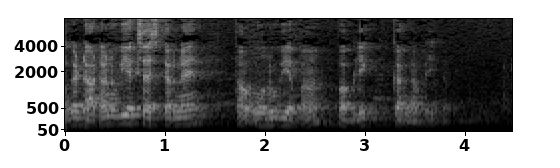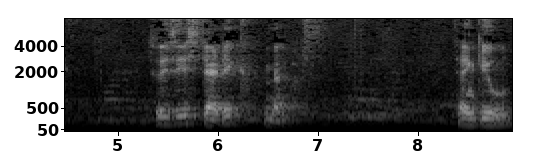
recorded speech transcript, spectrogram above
ਅਗਰ ਡਾਟਾ ਨੂੰ ਵੀ ਐਕਸੈਸ ਕਰਨਾ ਹੈ, ਤਾਂ ਉਹਨੂੰ ਵੀ ਆਪਾਂ ਪਬਲਿਕ ਕਰਨਾ ਪਏਗਾ। ਸੋ ਇਸ is static members thank you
